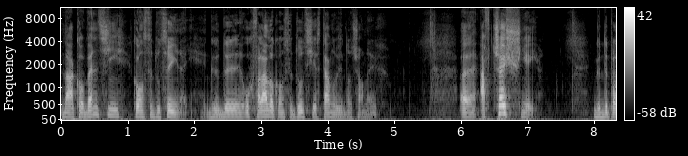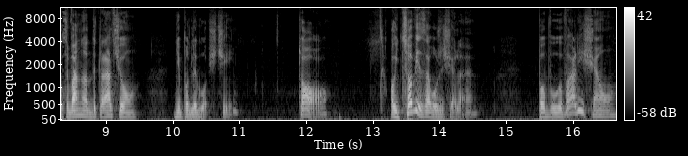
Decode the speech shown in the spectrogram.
na konwencji konstytucyjnej, gdy uchwalano konstytucję Stanów Zjednoczonych, e, a wcześniej, gdy pracowano nad deklaracją niepodległości, to ojcowie założyciele powoływali się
